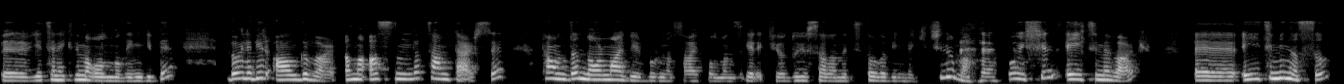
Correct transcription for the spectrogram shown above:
e, yetenekli mi olmalıyım gibi böyle bir algı var. Ama aslında tam tersi, tam da normal bir buruna sahip olmanız gerekiyor duysal analist olabilmek için ama bu işin eğitimi var. E, eğitimi nasıl?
